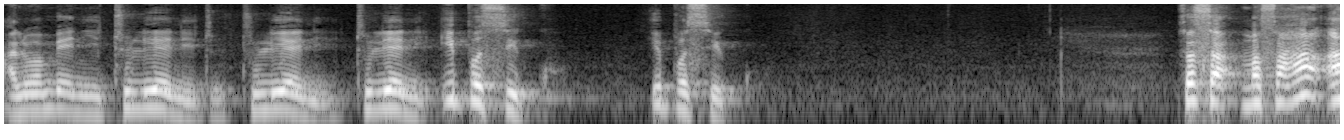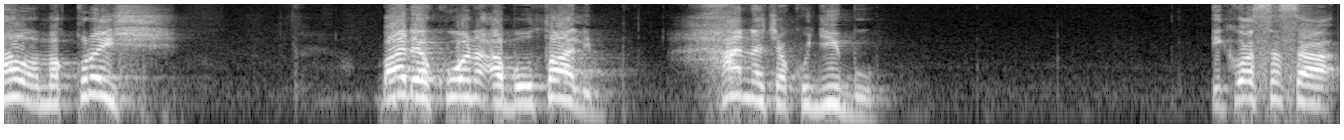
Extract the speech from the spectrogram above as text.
aliwaambia nyi tulieni tu tulieni tulieni. Ipo siku ipo siku. Sasa masaha hawa makuraish baada ya kuona Abu Talib hana cha kujibu, ikiwa sasa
